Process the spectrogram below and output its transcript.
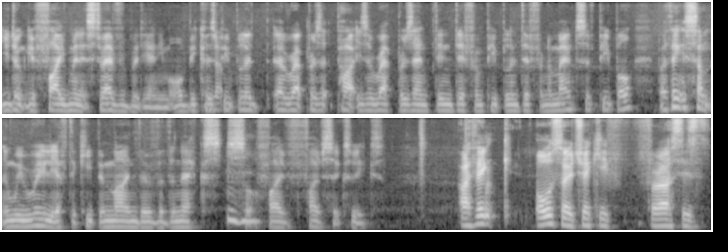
you don't give five minutes to everybody anymore because No. people are, are represent parties are representing different people and different amounts of people. But I think it's something we really have to keep in mind over the next mm-hmm. sort of five five six weeks. I think also tricky f- for us is,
